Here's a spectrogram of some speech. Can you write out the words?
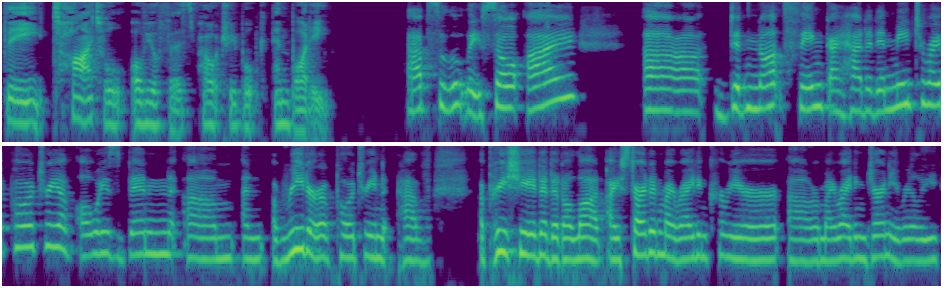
the title of your first poetry book, Embody? Absolutely. So I uh, did not think I had it in me to write poetry. I've always been um, an, a reader of poetry and have appreciated it a lot. I started my writing career uh, or my writing journey really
